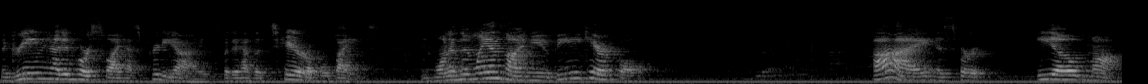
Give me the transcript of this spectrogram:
The green-headed horsefly has pretty eyes, but it has a terrible bite. If one of them lands on you, be careful. I is for Io moth.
